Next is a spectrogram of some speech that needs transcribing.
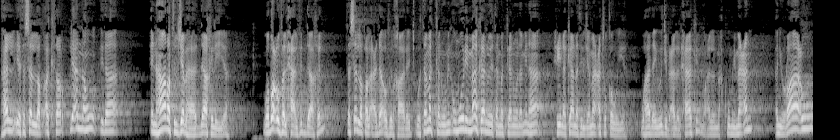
هل يتسلط أكثر؟ لأنه إذا انهارت الجبهة الداخلية وضعف الحال في الداخل تسلط الأعداء في الخارج وتمكنوا من أمور ما كانوا يتمكنون منها حين كانت الجماعة قوية. وهذا يوجب على الحاكم وعلى المحكوم معا أن يراعوا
